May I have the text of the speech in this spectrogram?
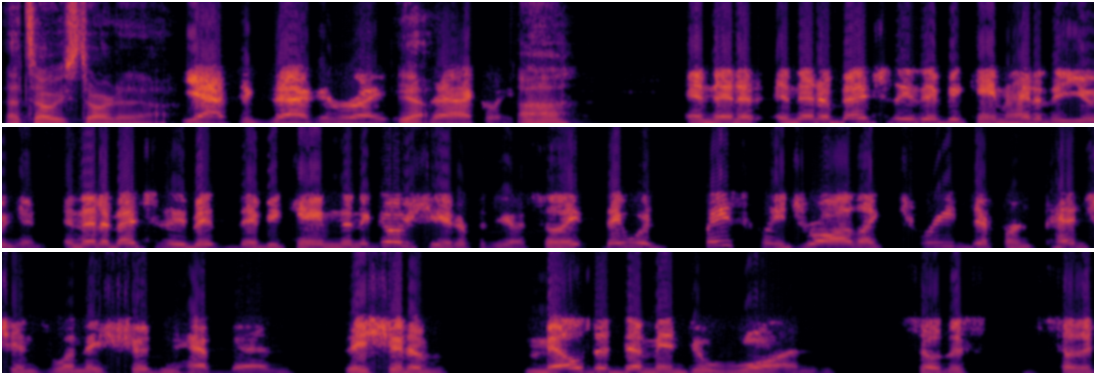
That's how he started out. yes, exactly right, Yeah. exactly Uh huh. and then and then eventually they became head of the union, and then eventually they they became the negotiator for the union. So they they would basically draw like three different pensions when they shouldn't have been. They should have melded them into one, so this so the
